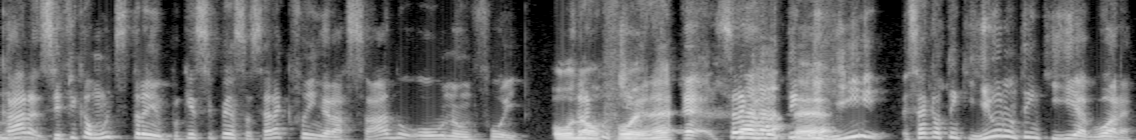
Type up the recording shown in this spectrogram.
cara, uhum. você fica muito estranho, porque você pensa, será que foi engraçado ou não foi? Ou será não foi, tinha, né? É, será que eu tenho é. que rir? Será que eu tenho que rir ou não tenho que rir agora?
